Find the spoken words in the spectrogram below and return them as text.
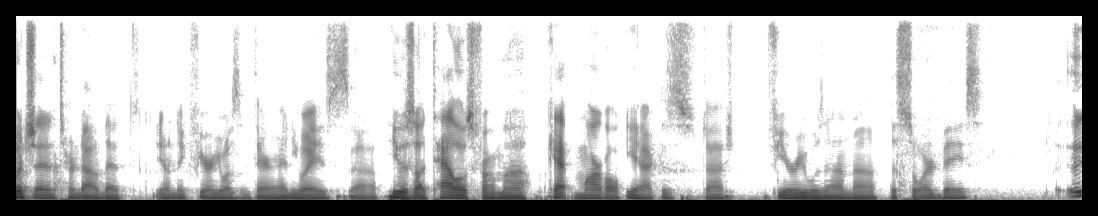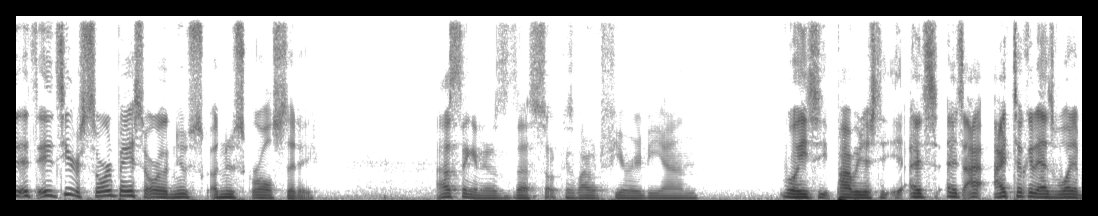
Which- then it turned out that you know Nick Fury wasn't there anyways. Uh, He was uh, Talos from uh, Captain Marvel. yeah, because uh, Fury was on uh, the sword base. It's it's either Sword Base or a new a new Skrull City. I was thinking it was the because why would Fury be on? Well, he's probably just it's it's I, I took it as what it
